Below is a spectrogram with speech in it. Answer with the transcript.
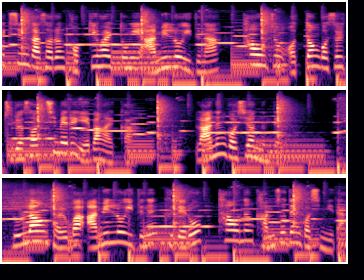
핵심 가설은 걷기 활동이 아밀로이드나 타우 중 어떤 것을 줄여서 치매를 예방할까? 라는 것이었는데 놀라운 결과 아밀로이드는 그대로 타우는 감소된 것입니다.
